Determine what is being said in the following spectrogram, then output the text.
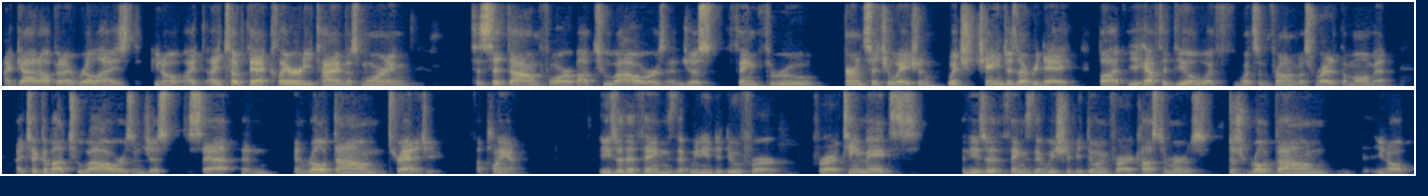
I got up and I realized, you know, I, I took that clarity time this morning to sit down for about two hours and just think through current situation, which changes every day, but you have to deal with what's in front of us right at the moment. I took about two hours and just sat and, and wrote down strategy, a plan. These are the things that we need to do for, for our teammates, and these are the things that we should be doing for our customers. Just wrote down, you know,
